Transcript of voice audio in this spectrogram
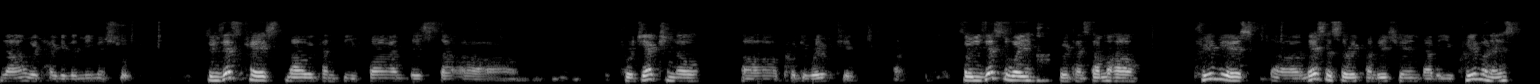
then we take the limit suit. So in this case, now we can define this uh, projectional uh, co-derivative. So in this way, we can somehow previous uh, necessary condition that the equivalence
